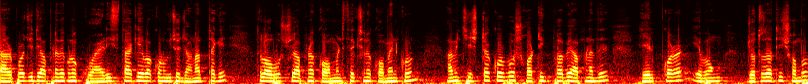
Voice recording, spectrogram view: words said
তারপর যদি আপনাদের কোনো কোয়ারিজ থাকে বা কোনো কিছু জানার থাকে, তাহলে অবশ্যই আপনার কমেন্ট সেকশনে কমেন্ট করুন। আমি চেষ্টা করব সঠিকভাবে আপনাদের হেল্প করার এবং যত তাড়াতাড়ি সম্ভব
